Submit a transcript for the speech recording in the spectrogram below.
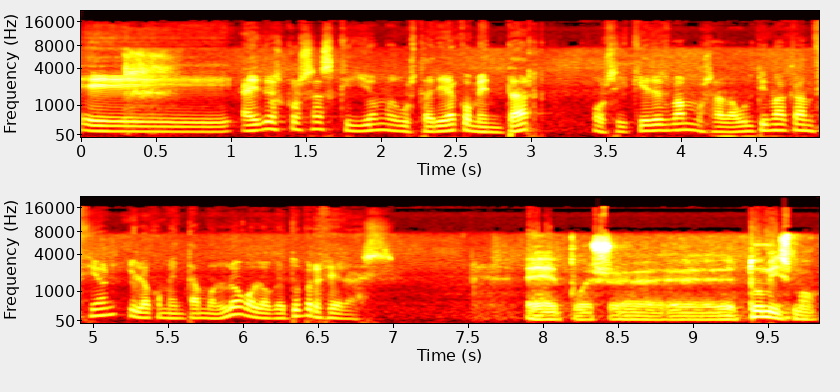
Eh, hay dos cosas que yo me gustaría comentar, o si quieres vamos a la última canción y lo comentamos luego, lo que tú prefieras. Eh, pues eh, tú mismo.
